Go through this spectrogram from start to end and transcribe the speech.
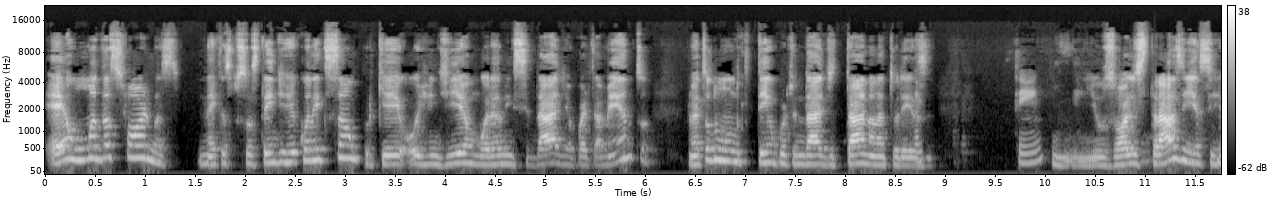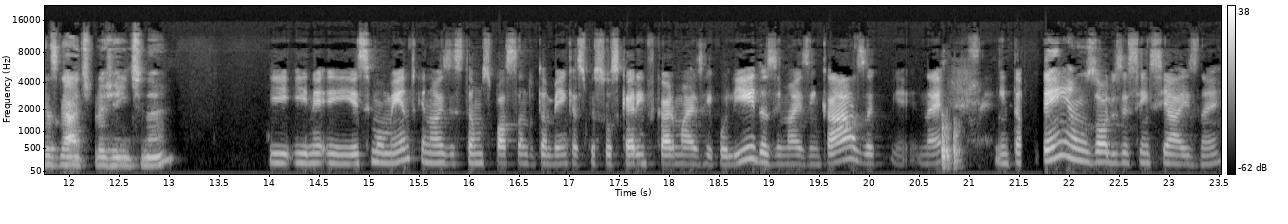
é uma das formas né, que as pessoas têm de reconexão, porque hoje em dia, morando em cidade, em apartamento, não é todo mundo que tem oportunidade de estar na natureza. Sim. E, e os olhos trazem esse resgate para a gente, né? E, e, e, esse momento que nós estamos passando também, que as pessoas querem ficar mais recolhidas e mais em casa, né? Então, tenham os olhos essenciais, né?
